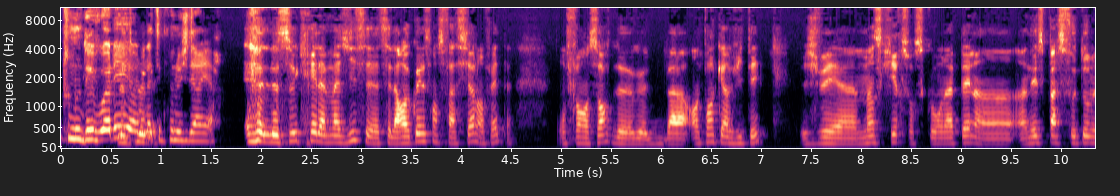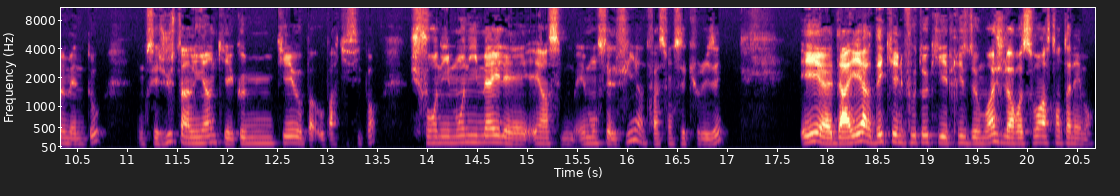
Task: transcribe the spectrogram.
tout nous dévoiler le, euh, la technologie derrière? le secret, la magie, c'est la reconnaissance faciale en fait. On fait en sorte de, bah, en tant qu'invité, je vais euh, m'inscrire sur ce qu'on appelle un, un espace photo memento. Donc c'est juste un lien qui est communiqué aux, pa- aux participants. Je fournis mon email et, et, un- et mon selfie hein, de façon sécurisée. Et euh, derrière, dès qu'il y a une photo qui est prise de moi, je la reçois instantanément.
